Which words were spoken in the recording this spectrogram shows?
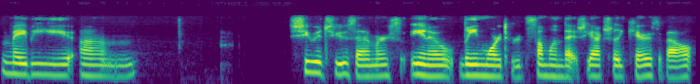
maybe um she would choose him or you know, lean more towards someone that she actually cares about.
